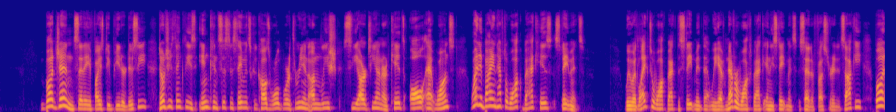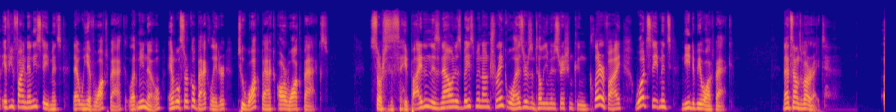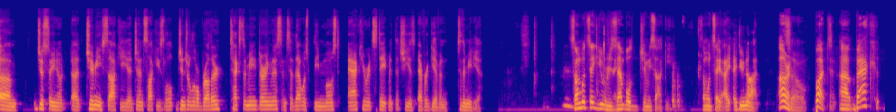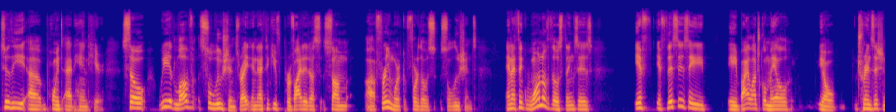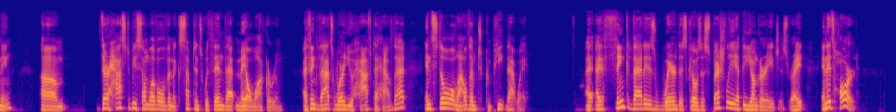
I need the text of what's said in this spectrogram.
But Jen, said a feisty Peter Doocy, don't you think these inconsistent statements could cause World War III and unleash CRT on our kids all at once? Why did Biden have to walk back his statements? We would like to walk back the statement that we have never walked back any statements, said a frustrated Psaki. But if you find any statements that we have walked back, let me know, and we'll circle back later to walk back our walk backs. Sources say Biden is now in his basement on tranquilizers until the administration can clarify what statements need to be walked back. That sounds about right. Um, just so you know, uh, Jimmy Psaki, uh, Jen Psaki's little ginger little brother, texted me during this and said that was the most accurate statement that she has ever given to the media. Some would say you resembled Jimmy Psaki. Some would say I, I do not. All right. So, but uh, back to the uh, point at hand here. So we love solutions, right? And I think you've provided us some uh, framework for those solutions. And I think one of those things is if if this is a a biological male, you know, transitioning, um, there has to be some level of an acceptance within that male locker room. I think that's where you have to have that and still allow them to compete that way. I, I think that is where this goes, especially at the younger ages, right? And it's hard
